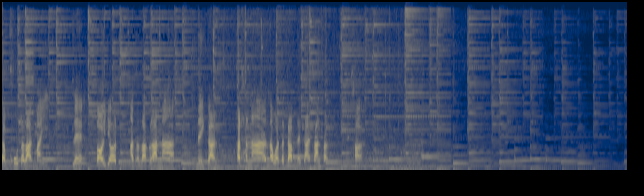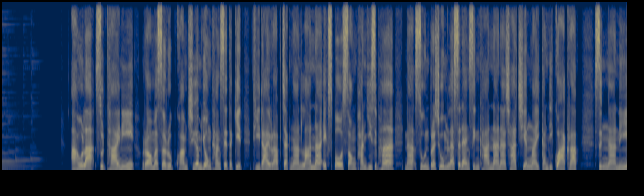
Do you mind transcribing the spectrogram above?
จับคู่ตลาดใหม่ และต่อยอดอัตลักษณ์ล้านนา ในการพัฒนานวัตกรรมและการสร้างสรรค์ค่ะ เอาละสุดท้ายนี้เรามาสรุปความเชื่อมโยงทางเศรษฐกิจ ที่ได้รับจากงานล้านนาเอ็กซ์โป 2025 ณ ศูนย์ประชุมและแสดงสินค้านานาชาติเชียงใหม่กันดีกว่าครับ ซึ่งงานนี้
